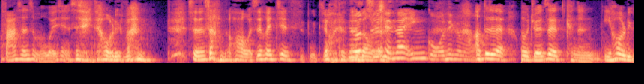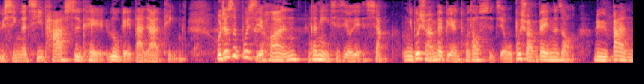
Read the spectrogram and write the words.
发生什么危险的事情在我旅伴身上的话，我是会见死不救的那种。之前在英国那个吗？啊，对对，我觉得这可能以后旅行的奇葩事可以录给大家听。我就是不喜欢跟你其实有点像，你不喜欢被别人拖到时间，我不喜欢被那种旅伴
